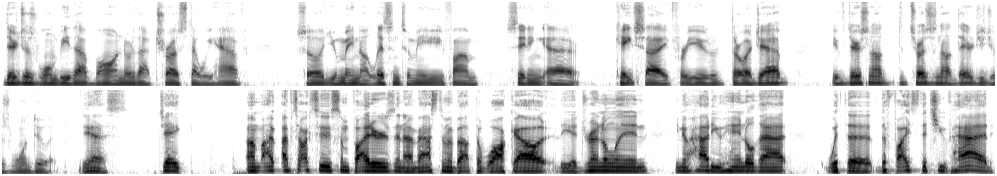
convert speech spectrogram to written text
there just won't be that bond or that trust that we have. So you may not listen to me if I'm sitting uh, cage side for you to throw a jab. If there's not the trust is not there, you just won't do it. Yes, Jake. Um, I, I've talked to some fighters and I've asked them about the walkout, the adrenaline. You know, how do you handle that with the the fights that you've had?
